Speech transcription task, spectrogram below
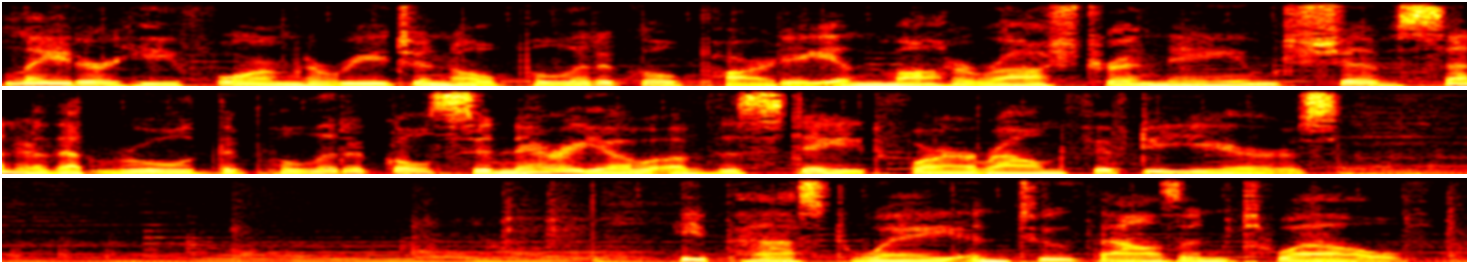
Later he formed a regional political party in Maharashtra named Shiv Sena that ruled the political scenario of the state for around 50 years. He passed away in 2012.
